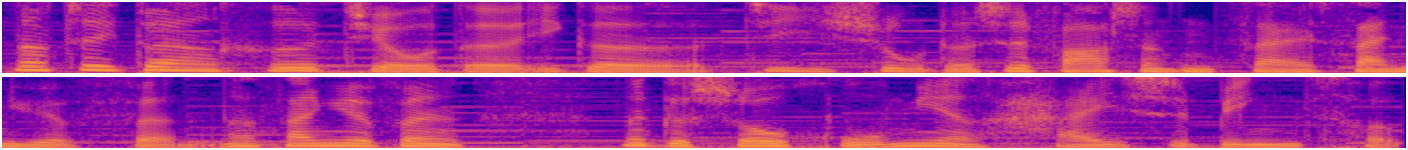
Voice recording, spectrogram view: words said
那这段喝酒的一个技术呢，是发生在三月份。那三月份那个时候湖面还是冰层。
